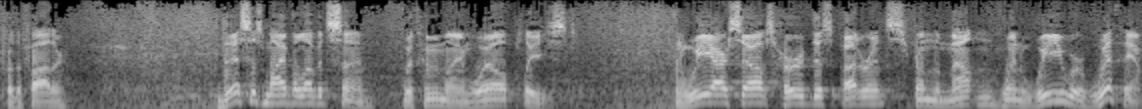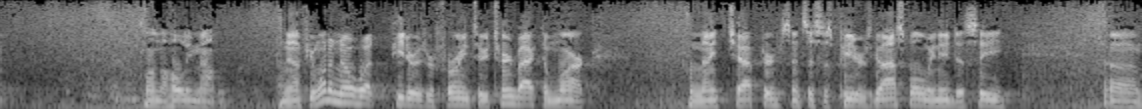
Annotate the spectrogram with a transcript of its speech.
for the Father. This is my beloved Son, with whom I am well pleased. And we ourselves heard this utterance from the mountain when we were with him on the holy mountain. Now, if you want to know what Peter is referring to, turn back to Mark, the ninth chapter. Since this is Peter's gospel, we need to see, uh,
